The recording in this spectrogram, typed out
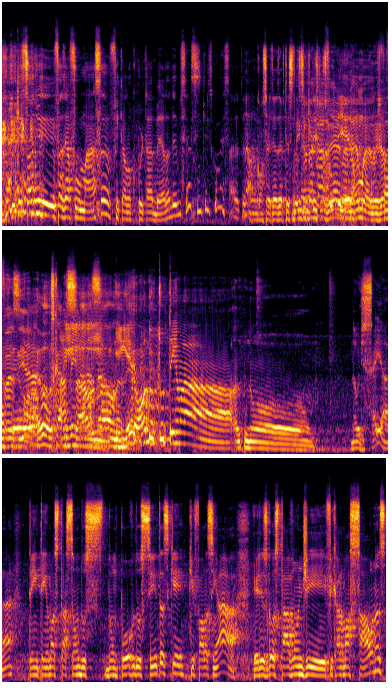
Porque só de fazer a fumaça, ficar louco por tabela, deve ser assim que eles começaram também. não, com certeza deve ter sido assim Dentro que da eles caverna, descobriram. né, mano? Já Fazer- fazia. Ó, os caras a em- em- velho. Heródoto tem uma. No. Na Odisseia, né? Tem, tem uma citação dos, de um povo dos citas que, que fala assim: ah, eles gostavam de ficar numa saunas,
